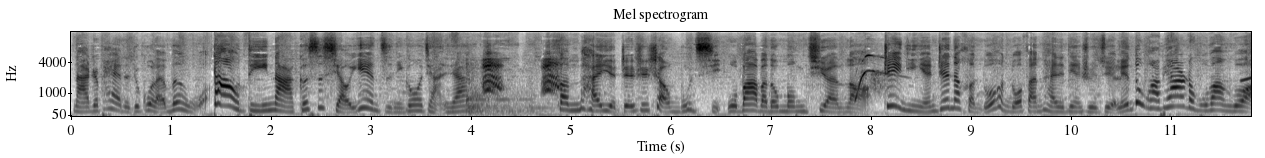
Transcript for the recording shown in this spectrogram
拿着 pad 就过来问我，到底哪个是小燕子？你跟我讲一下。翻拍也真是伤不起，我爸爸都蒙圈了。这几年真的很多很多翻拍的电视剧，连动画片都不放过。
